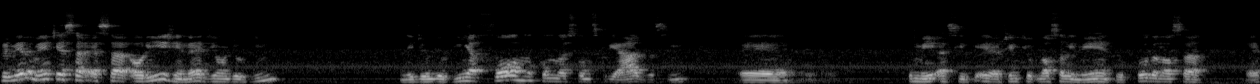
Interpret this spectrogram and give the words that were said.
primeiramente, essa, essa origem né, de onde eu vim, né, de onde eu vim, a forma como nós fomos criados, assim, é, comer, assim a gente, o nosso alimento, toda a nossa é,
